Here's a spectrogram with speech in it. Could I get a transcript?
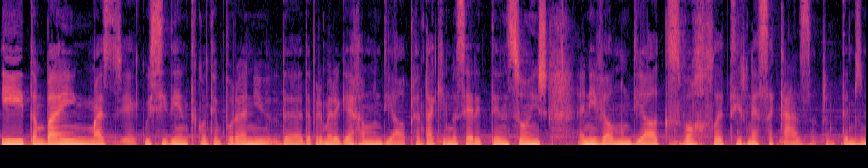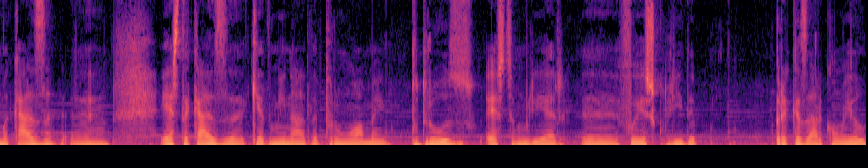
e também, mais é coincidente, contemporâneo da, da, Primeira Guerra Mundial. Portanto, há aqui uma série de tensões a nível mundial que se vão refletir nessa casa. Portanto, temos uma casa, uh, esta casa que é dominada por um homem poderoso, esta mulher uh, foi escolhida para casar com ele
